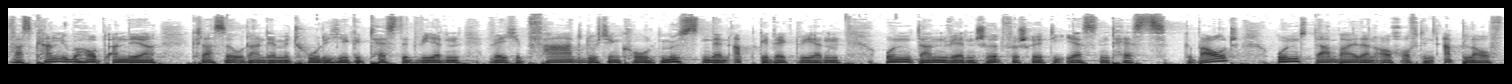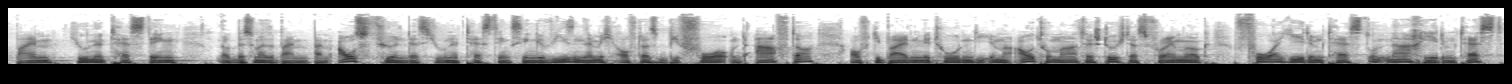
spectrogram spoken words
was kann überhaupt an der Klasse oder an der Methode hier getestet werden, welche Pfade durch den Code müssten denn abgedeckt werden und dann werden Schritt für Schritt die ersten Tests gebaut und dabei dann auch auf den Ablauf beim Unit-Testing bzw. beim, beim Ausführen des Unit-Testings hingewiesen, nämlich auf das Before und After, auf die beiden Methoden, die immer automatisch durch das Framework vor jedem Test und nach jedem Test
